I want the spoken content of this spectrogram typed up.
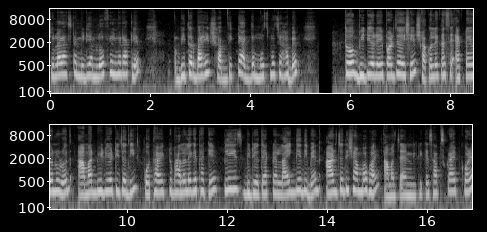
চুলা রাসটা মিডিয়াম লো ফ্লেমে রাখলে ভিতর বাহির সব দিকটা একদম মুচমুচে হবে। তো ভিডিওর এই পর্যায়ে এসে সকলের কাছে একটাই অনুরোধ, আমার ভিডিওটি যদি কোথাও একটু ভালো লেগে থাকে প্লিজ ভিডিওতে একটা লাইক দিয়ে দিবেন। আর যদি সম্ভব হয়, আমার চ্যানেলটিকে সাবস্ক্রাইব করে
